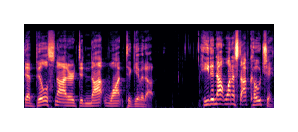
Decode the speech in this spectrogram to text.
that Bill Snyder did not want to give it up. He did not want to stop coaching.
